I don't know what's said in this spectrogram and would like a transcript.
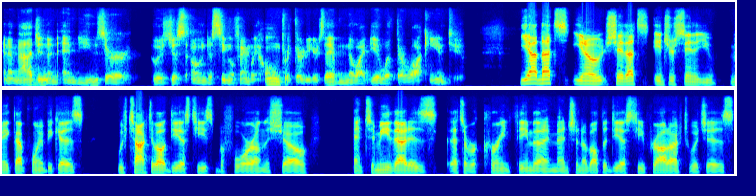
And imagine an end user who has just owned a single family home for 30 years. They have no idea what they're walking into. Yeah, and that's you know, Chay, that's interesting that you make that point because we've talked about DSTs before on the show. And to me, that is that's a recurring theme that I mentioned about the DST product, which is,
